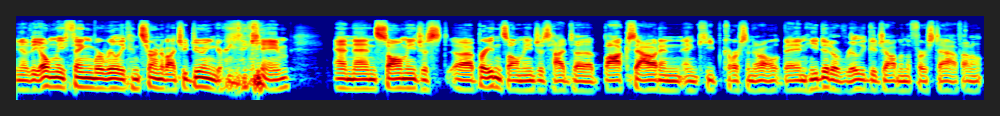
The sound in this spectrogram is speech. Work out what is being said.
you know, the only thing we're really concerned about you doing during the game. And then Salmi just, uh, Braden Salmi just had to box out and, and keep Carson at all at bay. And he did a really good job in the first half. I don't,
